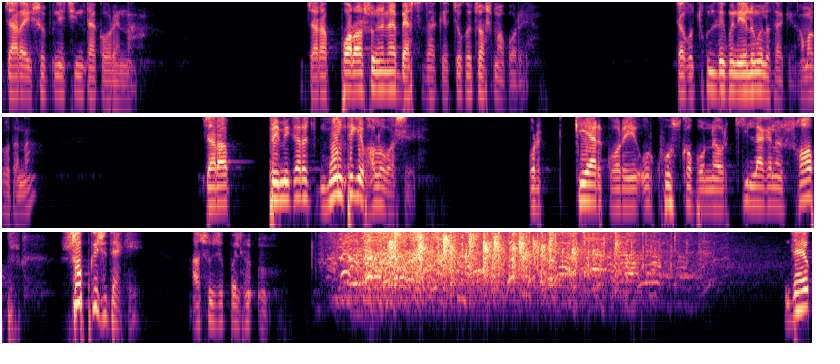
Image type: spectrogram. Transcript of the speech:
যারা এইসব নিয়ে চিন্তা করে না। যারা পড়াশোনা নিয়ে ব্যস্ত থাকে, চোখে চশমা পরে। যাকে চুল দেখবেন এলোমেলো থাকে, আমার কথা না। যারা প্রেমিকারা মন থেকে ভালোবাসে। ওর কেয়ার করে, ওর খোঁজ খবর নেয়, ওর কী লাগে না, সব সব কিছু দেখে। আর সুযোগ পেলে। যাই হোক,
